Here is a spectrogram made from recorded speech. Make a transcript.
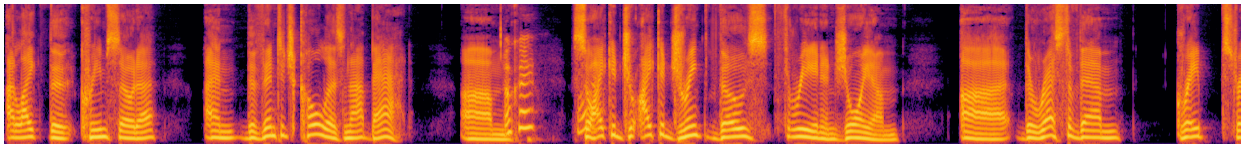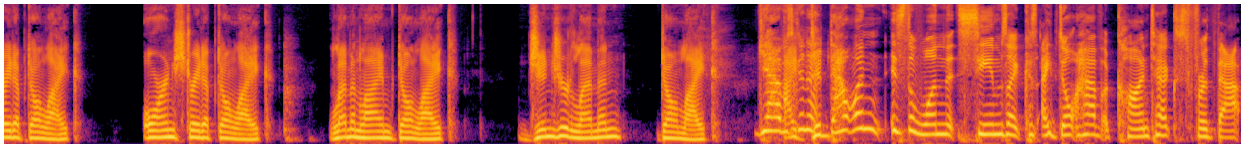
I like the cream soda and the vintage cola is not bad. Um, Okay. so I could dr- I could drink those three and enjoy them. Uh, the rest of them, grape straight up don't like, orange straight up don't like, lemon lime don't like, ginger lemon don't like. Yeah, I was I gonna. did- that one is the one that seems like because I don't have a context for that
